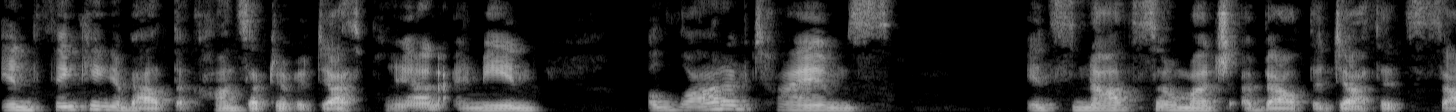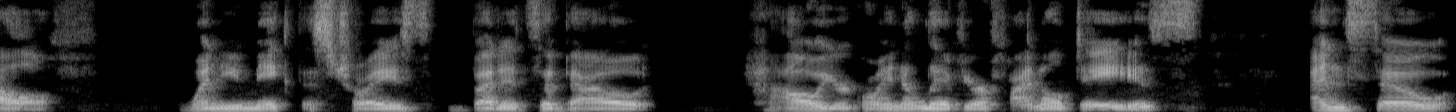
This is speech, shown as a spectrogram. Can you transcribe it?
in thinking about the concept of a death plan, I mean, a lot of times it's not so much about the death itself when you make this choice, but it's about how you're going to live your final days. And so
